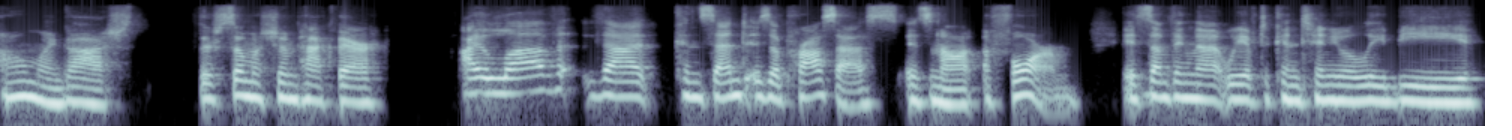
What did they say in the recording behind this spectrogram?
Oh my gosh there's so much impact there. I love that consent is a process, it's not a form. It's something that we have to continually be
